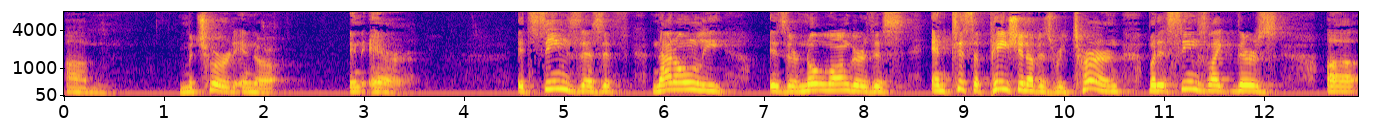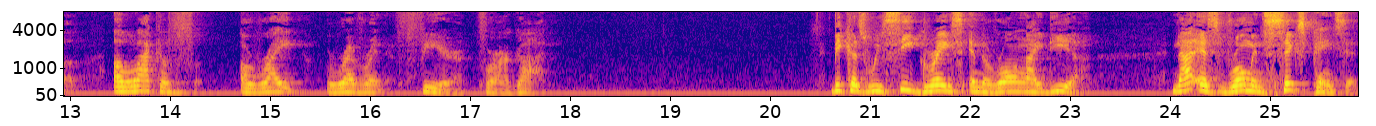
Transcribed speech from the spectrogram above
um, matured in, a, in error. It seems as if not only is there no longer this anticipation of his return, but it seems like there's a, a lack of a right, reverent fear for our God. Because we see grace in the wrong idea, not as Romans 6 paints it.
